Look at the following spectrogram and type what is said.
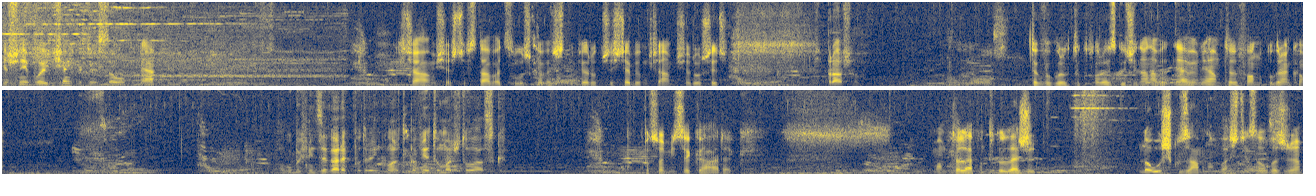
Jeszcze nie byłeś dzisiaj? Jak to się stało? Nie. Chciałem się jeszcze wstawać z łóżka, wiesz, dopiero przez ciebie musiałem się ruszyć. Przepraszam. Tak w ogóle, to która jest godzina? Nawet nie wiem, nie mam telefonu pod ręką. Mógłbyś mieć zegarek pod ręką, ale to pewnie tłumacz to łask. Po co mi zegarek? Mam telefon, tylko leży na łóżku za mną, właśnie zauważyłem.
